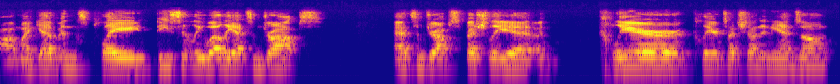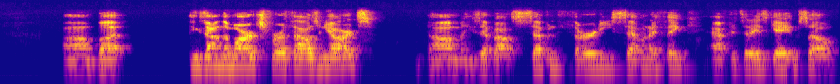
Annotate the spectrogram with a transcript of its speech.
Uh, Mike Evans played decently well. He had some drops, had some drops, especially a, a clear, clear touchdown in the end zone. Um, but he's on the march for a thousand yards. Um, he's about 737, I think, after today's game. So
